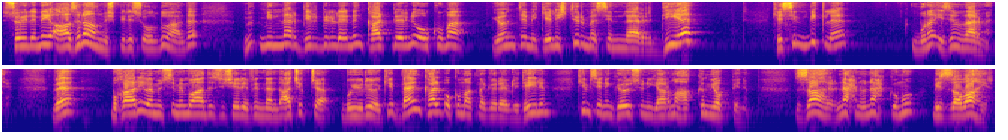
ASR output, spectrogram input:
söylemeyi ağzına almış birisi olduğu halde müminler birbirlerinin kalplerini okuma yöntemi geliştirmesinler diye kesinlikle buna izin vermedi. Ve Bukhari ve Müslim'in muhadisi şerifinden de açıkça buyuruyor ki ben kalp okumakla görevli değilim. Kimsenin göğsünü yarma hakkım yok benim. Zahir nahnu nahkumu biz zavahir.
